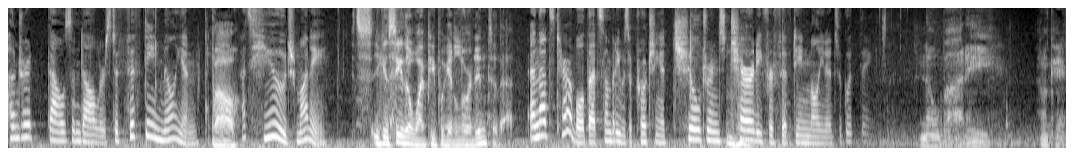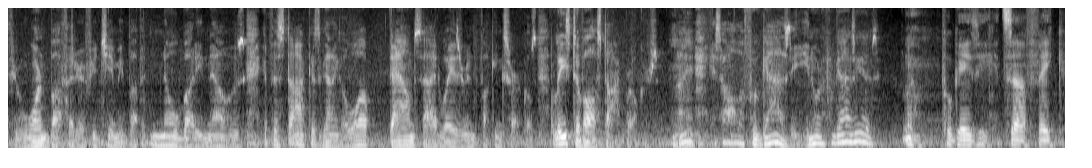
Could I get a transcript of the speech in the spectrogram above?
$100,000 to 15 million. Wow. That's huge money. It's, you can see, though, why people get lured into that. And that's terrible that somebody was approaching a children's mm -hmm. charity for 15 million. It's a good thing. Nobody. I don't care if you're Warren Buffett or if you're Jimmy Buffett, nobody knows if the stock is going to go up, down, sideways, or in fucking circles. Least of all stockbrokers. Mm -hmm. right? It's all a fugazi. You know what a fugazi is? No, fugazi. It's a uh, fake.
